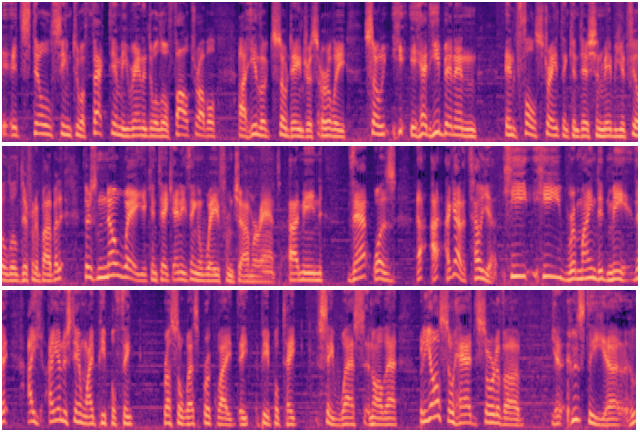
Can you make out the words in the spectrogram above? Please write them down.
it it still seemed to affect him. He ran into a little foul trouble. Uh, he looked so dangerous early. So he, had he been in in full strength and condition, maybe you'd feel a little different about it. But there's no way you can take anything away from Ja Morant. I mean, that was. I, I got to tell you, he he reminded me that I I understand why people think Russell Westbrook, why they people take say Wes and all that, but he also had sort of a. Yeah, who's the uh, who-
